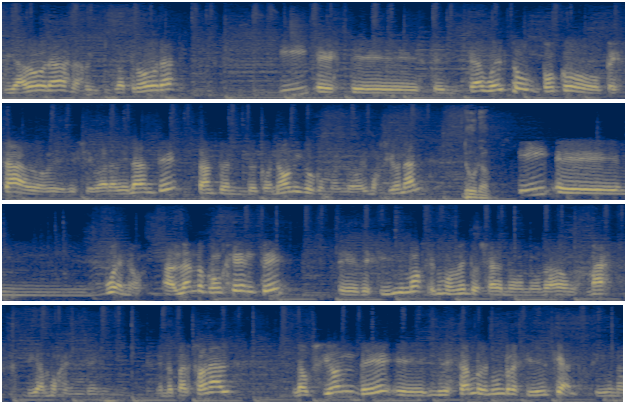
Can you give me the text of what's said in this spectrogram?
cuidadoras las 24 horas y este se, se ha vuelto un poco pesado de, de llevar adelante, tanto en lo económico como en lo emocional. Duro. Y eh, bueno, hablando con gente, eh, decidimos, en un momento ya no, no dábamos más, digamos, en, en- en lo personal, la opción de eh, ingresarlo en un residencial, ¿sí? Una,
